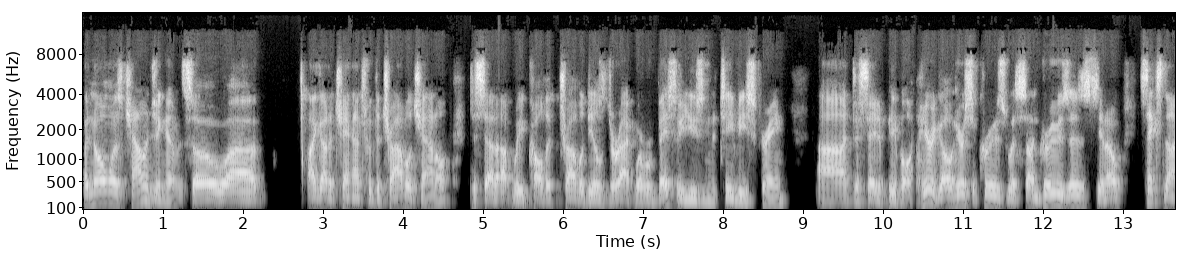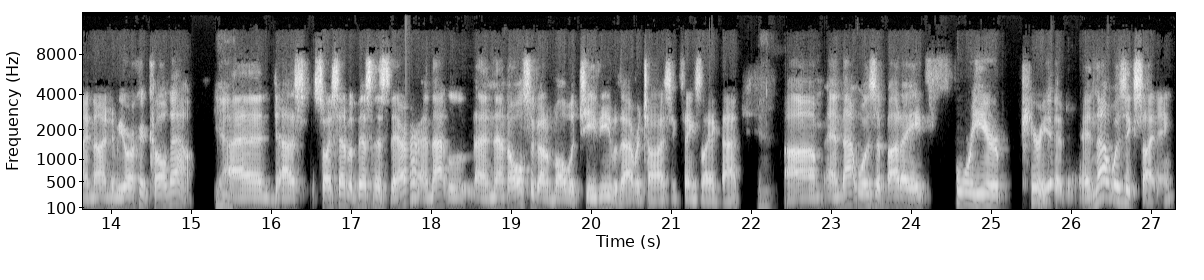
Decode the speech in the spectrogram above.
But no one was challenging him, so uh, I got a chance with the Travel Channel to set up. We called it Travel Deals Direct, where we're basically using the TV screen uh, to say to people, "Here we go. Here's a cruise with Sun Cruises. You know, six nine nine to Mallorca. Call now." Yeah. And uh, so I set up a business there, and that, and then also got involved with TV, with advertising, things like that. Yeah. Um, and that was about a four-year period, and that was exciting.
